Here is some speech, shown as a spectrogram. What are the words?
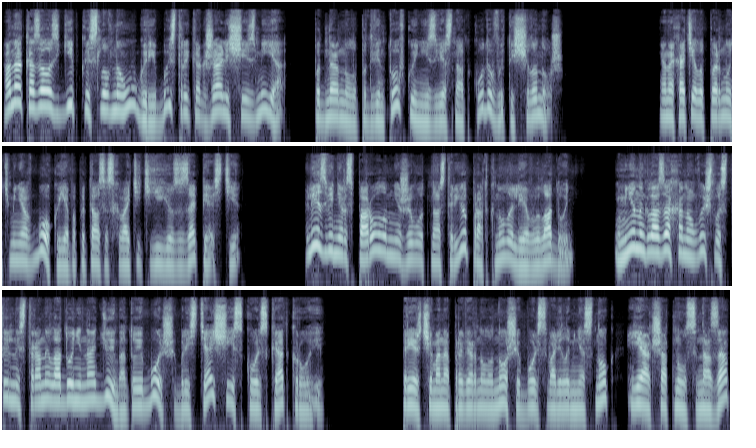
Она оказалась гибкой, словно угорь, быстрой, как жалящая змея, поднырнула под винтовку и неизвестно откуда вытащила нож. Она хотела пырнуть меня в бок, и я попытался схватить ее за запястье. Лезвие не распороло мне живот, но острие проткнуло левую ладонь. У меня на глазах оно вышло с тыльной стороны ладони на дюйм, а то и больше, блестящее и скользкое от крови. Прежде чем она провернула нож и боль свалила меня с ног, я отшатнулся назад,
